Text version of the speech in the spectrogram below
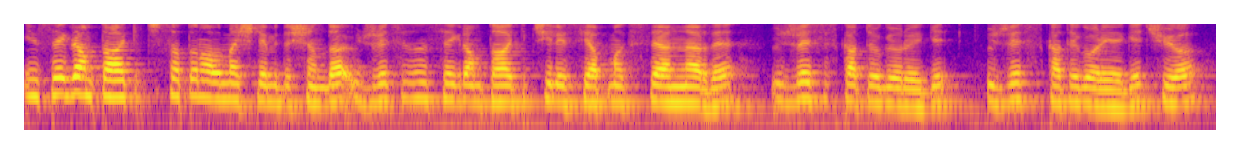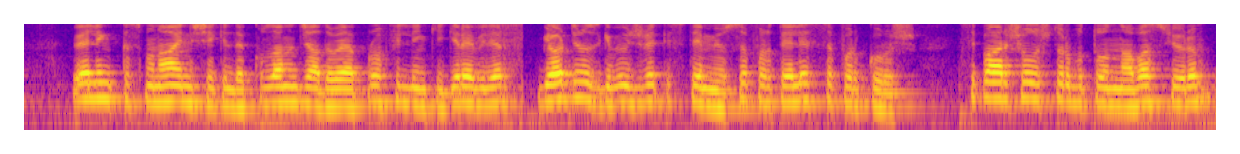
Instagram takipçi satın alma işlemi dışında ücretsiz Instagram takipçi hilesi yapmak isteyenler de ücretsiz kategoriye ücretsiz kategoriye geçiyor ve link kısmına aynı şekilde kullanıcı adı veya profil linki girebilir. Gördüğünüz gibi ücret istemiyor. 0 TL 0 kuruş. Sipariş oluştur butonuna basıyorum.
